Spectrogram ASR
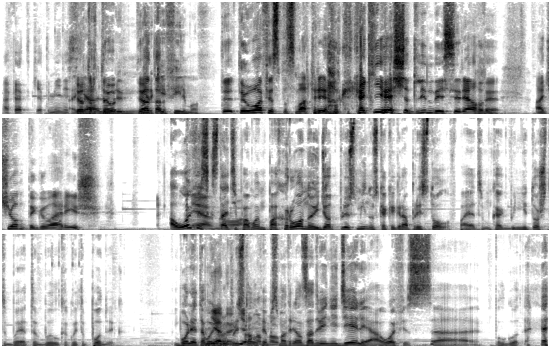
Опять-таки, это мини сериал. Я ты, люблю Петр, мерки фильмов. Ты, ты офис посмотрел. Какие вообще длинные сериалы? О чем ты говоришь? А офис, не, кстати, но... по-моему, по хрону идет плюс-минус, как Игра престолов. Поэтому, как бы не то, чтобы это был какой-то подвиг. Более того, Игру ну, престолов я, я посмотрел за две недели, а офис за полгода.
